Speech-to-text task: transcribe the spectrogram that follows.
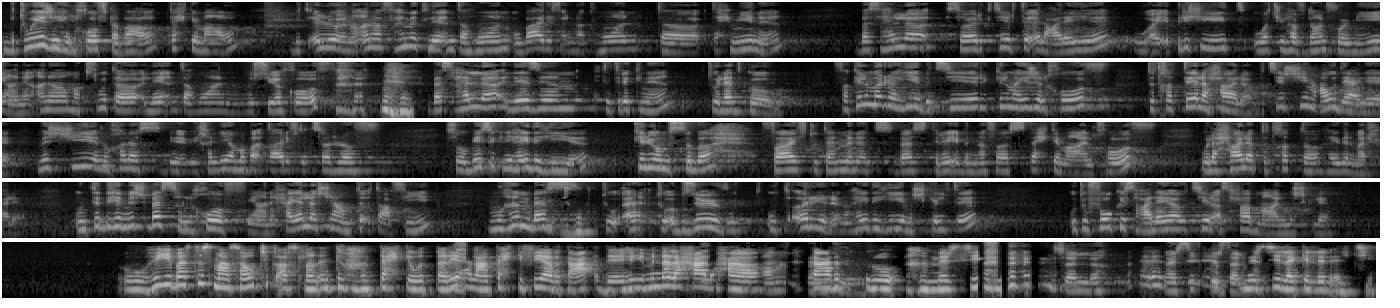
بتواجه الخوف تبعها بتحكي معه. بتقول له إنه أنا فهمت ليه أنت هون وبعرف إنك هون تحميني بس هلأ صار كتير تقل علي و I appreciate what you have done for me. يعني أنا مبسوطة ليه أنت هون مسيو خوف بس هلأ لازم تتركني to let go. فكل مرة هي بتصير كل ما يجي الخوف تتخطيه لحالها. بتصير شيء معودة عليه. مش شيء إنه خلص بيخليها ما بقى تعرف تتصرف. So basically هيدي هي كل يوم الصبح 5 to 10 minutes بس تراقب النفس تحكي مع الخوف ولحالها بتتخطى هيدي المرحلة. وانتبهي مش بس الخوف يعني حيلا شيء عم تقطع فيه مهم بس تو اوبزرف وتقرر إنه هيدي هي مشكلتي وت focus عليها وتصير أصحاب مع المشكلة. وهي بس تسمع صوتك أصلا. أنت وعم تحكي والطريقة اللي عم تحكي فيها بتعقدي. هي منها لحالها تعرف تروق. ميرسي. إن شاء الله. ميرسي كثير سلمى. ميرسي لكل اللي قلتيه.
